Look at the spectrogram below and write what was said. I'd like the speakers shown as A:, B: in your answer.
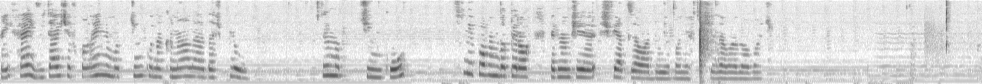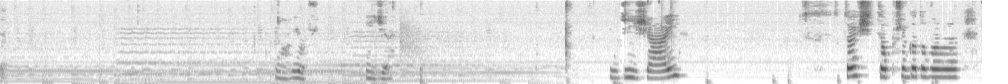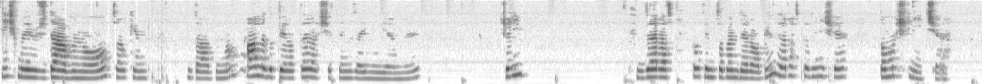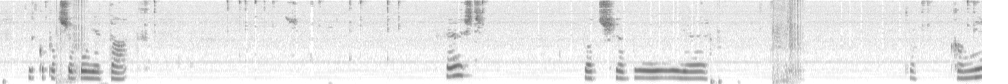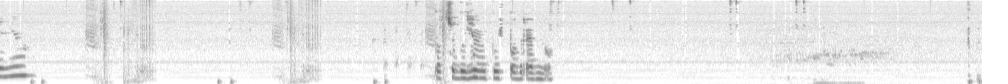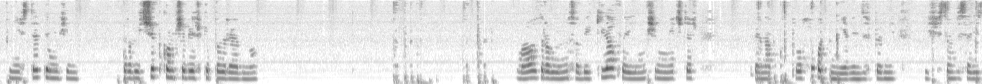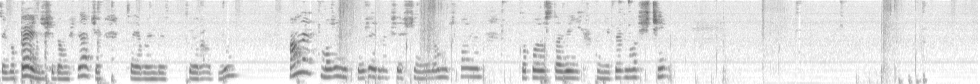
A: Hej, hej, witajcie w kolejnym odcinku na kanale Adaś Plus. W tym odcinku w sumie powiem dopiero jak nam się świat załaduje, bo nie chce się załadować. No już, idzie. Dzisiaj coś, co przygotowaliśmy już dawno, całkiem dawno, ale dopiero teraz się tym zajmujemy. Czyli zaraz po tym, co będę robił, zaraz pewnie się domyślicie. Tylko potrzebuję tak. Sześć. Potrzebuję kamienia. Potrzebujemy pójść po drewno. Niestety musimy zrobić szybką przebieżkę po drewno. Bo zrobimy sobie kilofy i musimy mieć też na pochodnie, więc pewnie jeśli chcę wysadzić tego że się domyślacie, co ja będę robił. Ale może niektórzy jednak się jeszcze nie domyślają, tylko pozostawię ich w niepewności.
